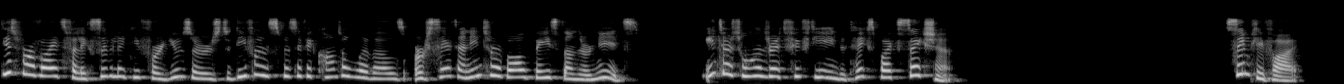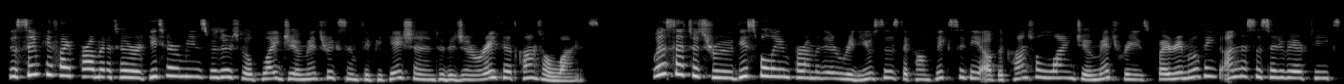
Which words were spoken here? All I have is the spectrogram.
This provides flexibility for users to define specific contour levels or set an interval based on their needs. Enter 250 in the text box section. Simplify. The simplify parameter determines whether to apply geometric simplification to the generated contour lines. When set to true, this Boolean parameter reduces the complexity of the contour line geometries by removing unnecessary vertices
